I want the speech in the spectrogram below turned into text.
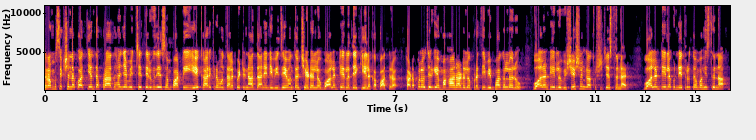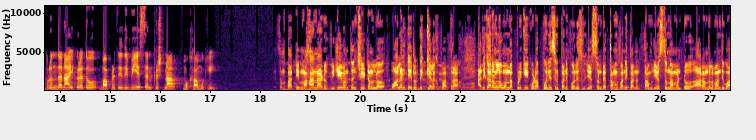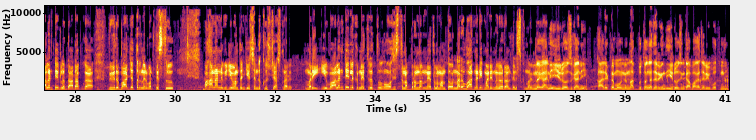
క్రమశిక్షణకు అత్యంత ప్రాధాన్యం ఇచ్చే తెలుగుదేశం పార్టీ ఏ కార్యక్రమం తలపెట్టినా దానిని విజయవంతం చేయడంలో వాలంటీర్లదే కీలక పాత్ర. కడపలో జరిగే మహానాడులో ప్రతి విభాగంలోనూ వాలంటీర్లు విశేషంగా కృషి చేస్తున్నారు. వాలంటీర్లకు నేతృత్వం వహిస్తున్న బృంద నాయకులతో మా ప్రతినిధి బిఎస్ఎన్ కృష్ణ ముఖాముఖి. తెలుగుదేశం పార్టీ మహానాడు విజయవంతం చేయడంలో వాలంటీర్లది కీలక పాత్ర. అధికారంలో ఉన్నప్పటికీ కూడా పోలీసుల పని పోలీసులు చేస్తుంటే తమ పని పని తాము చేస్తున్నామంటూ ఆరు వందల మంది వాలంటీర్లు దాదాపుగా వివిధ బాధ్యతలు నిర్వర్తిస్తూ మహానాడుని విజయవంతం చేసేందుకు కృషి చేస్తున్నారు. మరి ఈ వాలంటీర్లకు నేతృత్వం వహిస్తున్న బృందం నేతలు మనతో ఉన్నారు. వారిని అడిగి మరిన్ని వివరాలు తెలుసుకుందాం. నిన్న కానీ ఈ రోజు కానీ కార్యక్రమం నిన్న అద్భుతంగా జరిగింది. ఈ రోజు ఇంకా బాగా జరిగిపోతుంది.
